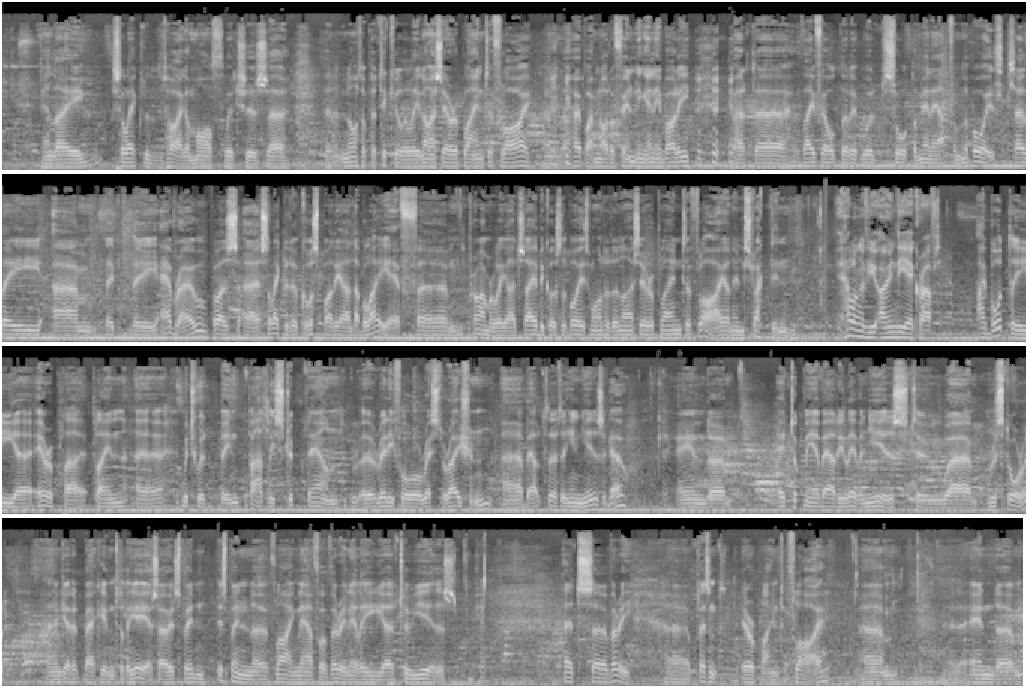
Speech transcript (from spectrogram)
and they selected the Tiger Moth, which is uh, uh, not a particularly nice aeroplane to fly. I hope I'm not offending anybody, but uh, they felt that it would sort the men out from the boys. So the um, the, the Avro was uh, selected, of course, by the RAAF, um, primarily, I'd say, because the boys wanted a nice aeroplane to fly and instruct in. How long have you owned the aircraft? I bought the uh, aeroplane, uh, which had been partly stripped down, uh, ready for restoration, uh, about 13 years ago. And um, it took me about 11 years to uh, restore it and get it back into the air. So it's been it's been uh, flying now for very nearly two years. Okay. It's a very pleasant aeroplane to fly. Um, and um,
